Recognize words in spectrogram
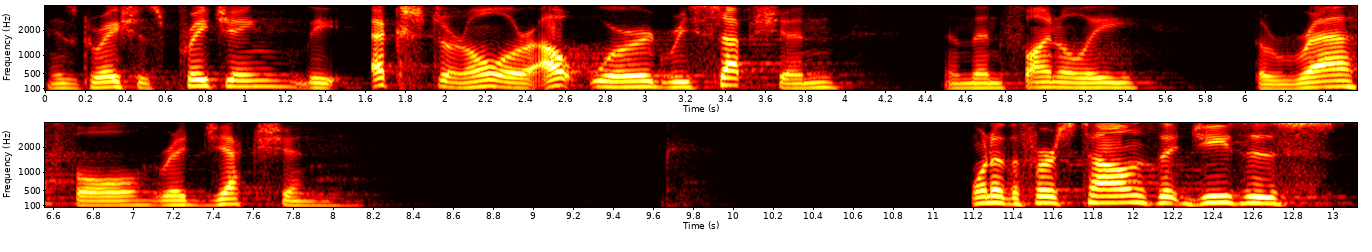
his gracious preaching, the external or outward reception, and then finally, the wrathful rejection. One of the first towns that Jesus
